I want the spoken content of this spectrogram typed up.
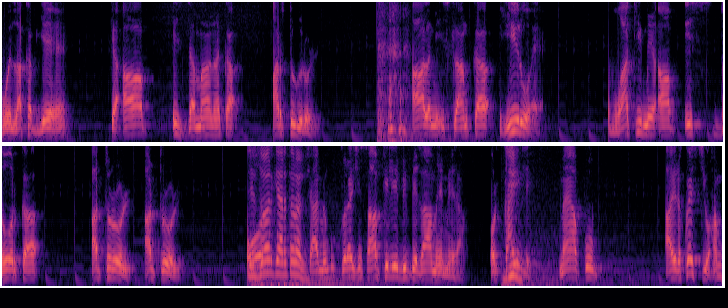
वो लकब ये है कि आप इस जमाना का अर्तुगरुल आलमी इस्लाम का हीरो है। वाकई में आप इस दौर का अटरोल अर्तुरुल इस दौर के अर्तुरुल शाह महमूद कुरैशी साहब के लिए भी पैगाम है मेरा। और काइंडली मैं आपको आई रिक्वेस्ट यू हम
